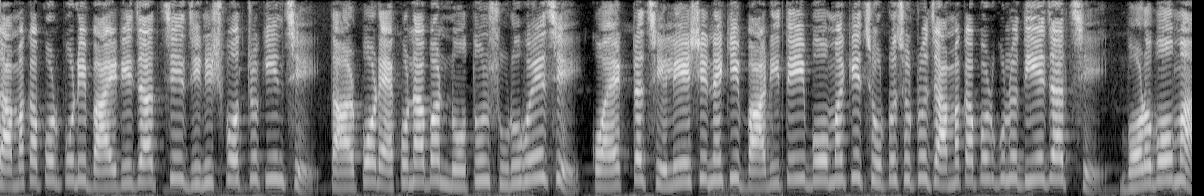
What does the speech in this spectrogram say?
জামা কাপড় পরে বাইরে যাচ্ছে, জিনিসপত্র কিনছে। তারপর এখন আবার নতুন শুরু হয়েছে। কয়েকটা ছেলে এসে নাকি বাড়িতেই বৌমাকে ছোট ছোট জামা কাপড়গুলো দিয়ে যাচ্ছে। বড় বৌমা,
